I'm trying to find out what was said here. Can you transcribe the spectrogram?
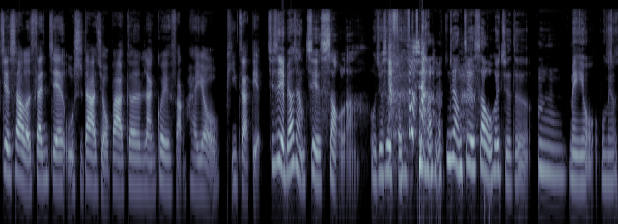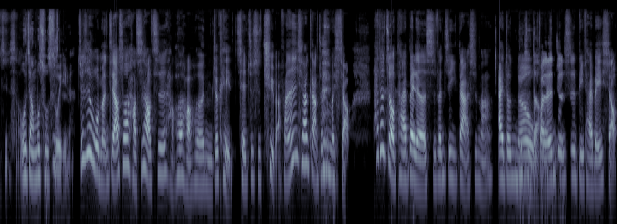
介绍了三间五十大酒吧、跟兰桂坊，还有披萨店。其实也不要讲介绍啦，我就是分享。你讲介绍，我会觉得，嗯，没有，我没有介绍，我讲不出所以然。就是我们只要说好吃好吃、好喝好喝，你就可以先就是去吧。反正香港就那么 小，它就只有台北的十分之一大，是吗？I don't know，道反正就是比台北小。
